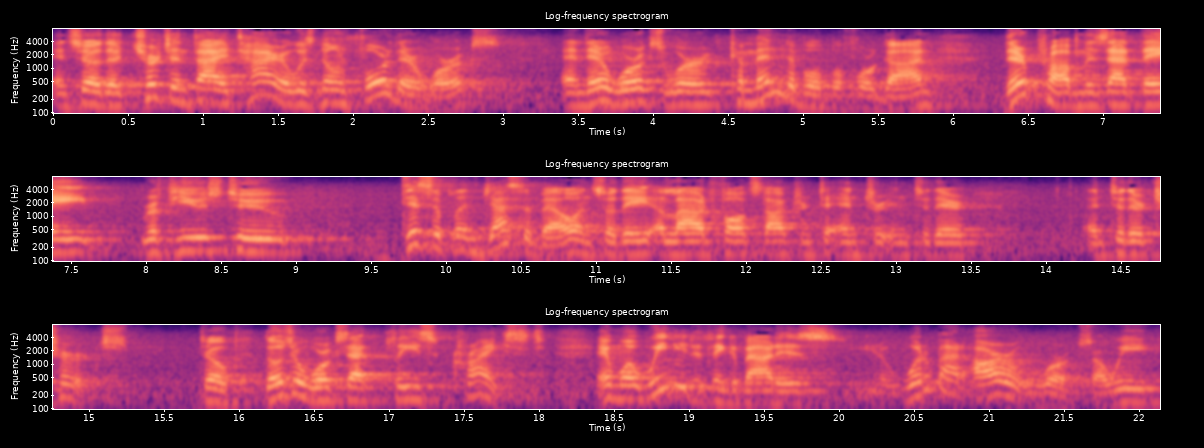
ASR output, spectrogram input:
And so the church in Thyatira was known for their works, and their works were commendable before God. Their problem is that they refused to discipline Jezebel, and so they allowed false doctrine to enter into their into their church. So those are works that please Christ. And what we need to think about is, you know, what about our works? Are we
